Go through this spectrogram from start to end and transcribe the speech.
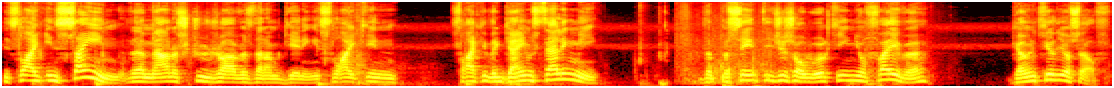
It's like insane the amount of screwdrivers that I'm getting. It's like in, it's like in the game's telling me the percentages are working in your favor, go and kill yourself.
